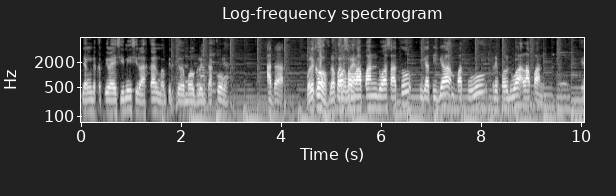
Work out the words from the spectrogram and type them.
Yang deket wilayah sini silahkan mampir ke Mall Grand Cakung. Ada Boleh kok, berapa nomornya? 0821 33 40 triple 28. Oke,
